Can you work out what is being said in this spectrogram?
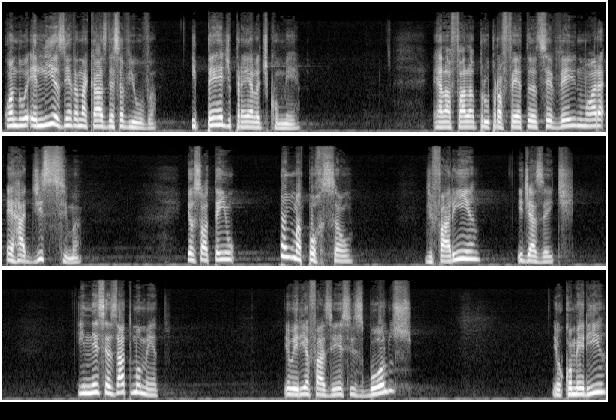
Quando Elias entra na casa dessa viúva e pede para ela de comer, ela fala para o profeta: Você veio numa hora erradíssima. Eu só tenho uma porção de farinha e de azeite. E nesse exato momento, eu iria fazer esses bolos, eu comeria,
